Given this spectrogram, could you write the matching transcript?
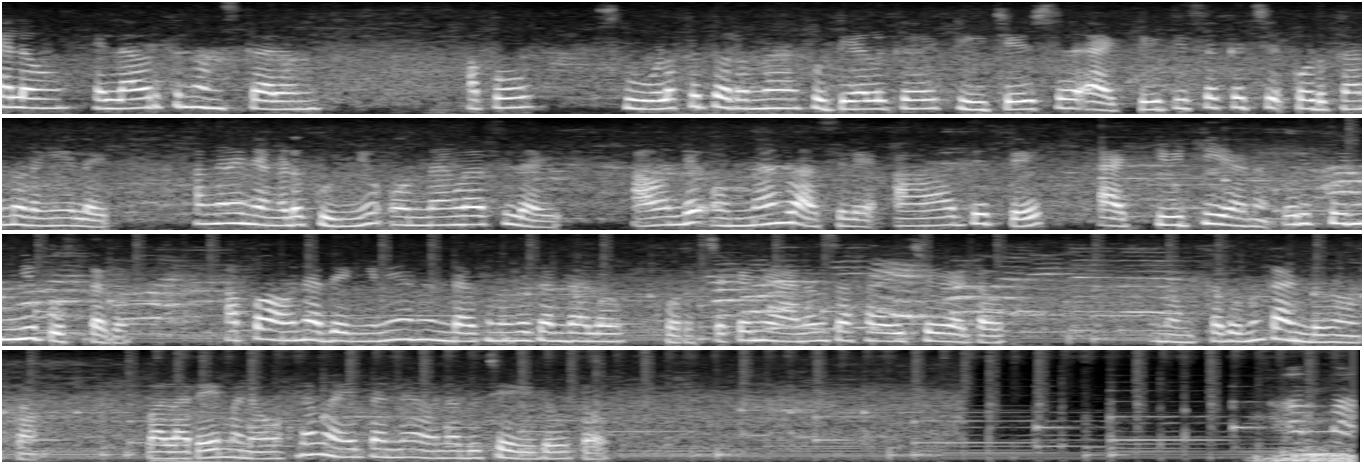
Hello എല്ലാവർക്കും നമസ്കാരം. അപ്പോൾ സ്കൂളൊക്കെ തുറന്ന് കുട്ടികൾക്ക് ടീച്ചേഴ്സ് ആക്ടിവിറ്റീസൊക്കെ കൊടുക്കാൻ തുടങ്ങിയല്ലേ? അങ്ങനെ ഞങ്ങളുടെ കുഞ്ഞു ഒന്നാം ക്ലാസ്സിലായി. അവന്റെ ഒന്നാം ക്ലാസ്സിലെ ആദ്യത്തെ ആക്ടിവിറ്റിയാണ് ഒരു കുഞ്ഞു പുസ്തകം. അപ്പോൾ അവൻ അതെങ്ങനെയാണ് ഉണ്ടാക്കുന്നത് കണ്ടാലോ? കുറച്ചൊക്കെ ഞാനും സഹായിച്ചു കേട്ടോ. നമുക്കതൊന്ന് കണ്ടു നോക്കാം. വളരെ മനോഹരമായി തന്നെ അവനത് ചെയ്തു കേട്ടോ. അമ്മ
